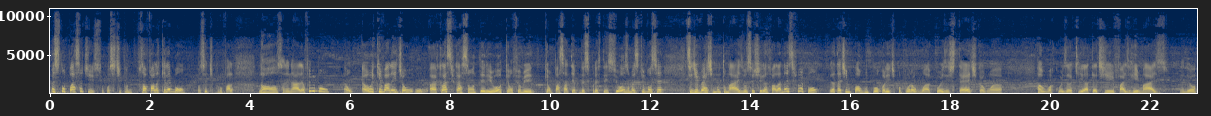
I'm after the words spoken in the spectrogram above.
Mas não passa disso. Você tipo só fala que ele é bom. Você tipo não fala, nossa, nem nada. É um filme bom. É o, é o equivalente ao, à classificação anterior, que é um filme que é um passatempo despretensioso, mas que você se diverte muito mais. Você chega a falar, não, esse filme é bom. Ele até te empolga um pouco ali, tipo, por alguma coisa estética, alguma alguma coisa que até te faz rir mais, entendeu?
